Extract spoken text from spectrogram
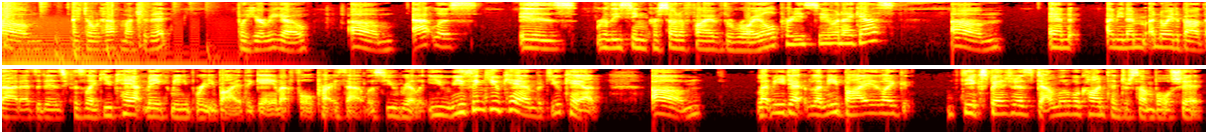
Um, I don't have much of it, but here we go. Um, Atlus is releasing Persona 5 The Royal pretty soon, I guess. Um, and I mean, I'm annoyed about that as it is because like you can't make me rebuy the game at full price, Atlus. You really you you think you can, but you can't. Um, let me de- let me buy like the expansion as downloadable content or some bullshit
